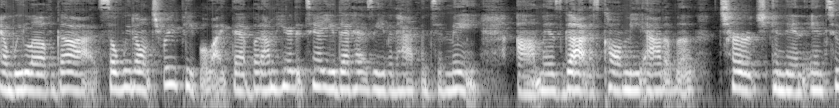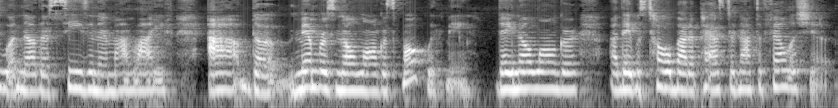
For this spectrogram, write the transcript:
And we love God. So we don't treat people like that. But I'm here to tell you that has even happened to me um, as God has called me out of a church and then into another season in my life. Uh, the members no longer spoke with me. They no longer, uh, they was told by the pastor not to fellowship.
